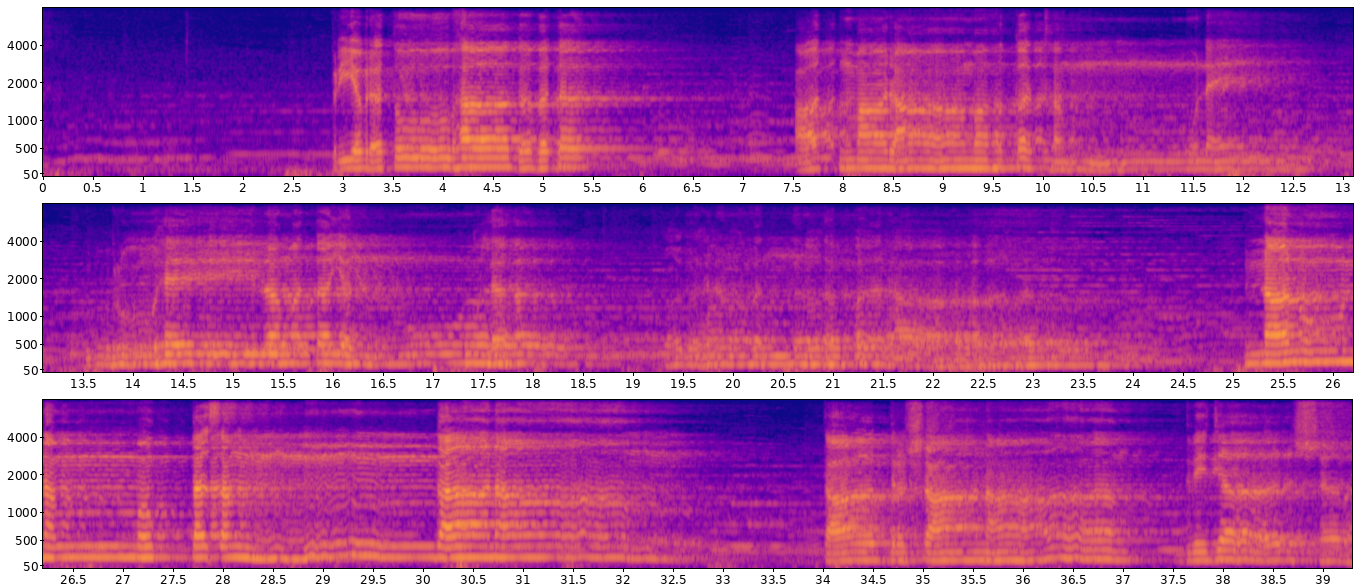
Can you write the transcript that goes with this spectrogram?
પ્રિયવ્રતો ભાગવત आत्मा रामः कथं मुने? गृहे रमतयन्मूलः वन्द परा नूनं मुक्तसङ्गाना तादृशानाम् द्विजर्षभ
